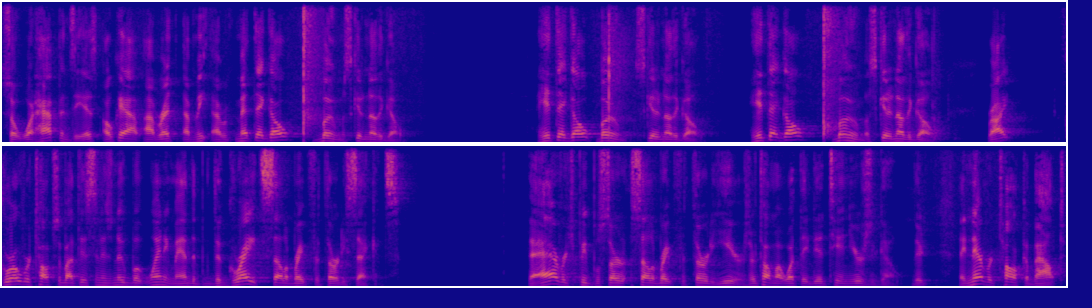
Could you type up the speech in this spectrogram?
So what happens is, okay, I, I, read, I, meet, I met that goal, boom, let's get another goal. Hit that goal, boom, let's get another goal. Hit that goal, boom, let's get another goal. Right? Grover talks about this in his new book, Winning, man. The, the greats celebrate for 30 seconds. The average people celebrate for 30 years. They're talking about what they did 10 years ago. They're, they never talk about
